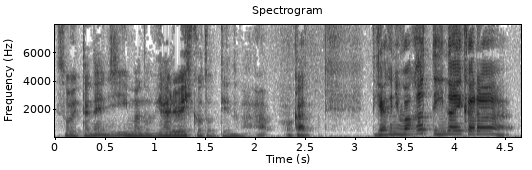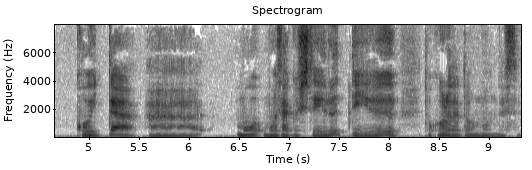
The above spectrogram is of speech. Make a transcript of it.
そういったね、今のやるべきことっていうのが、分かって、逆に分かっていないから、こういった、あも模索しているっていうところだと思うんです。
